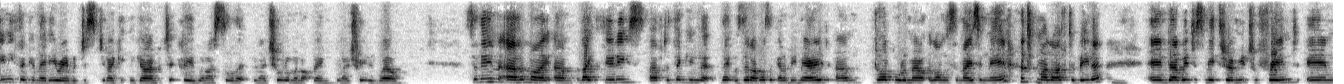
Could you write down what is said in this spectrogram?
anything in that area would just you know get me going particularly when I saw that you know children were not being you know treated well so then um, in my um, late 30s after thinking that that was it I wasn't going to be married um, God brought along this amazing man into my life to Davida mm. and uh, we just met through a mutual friend and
